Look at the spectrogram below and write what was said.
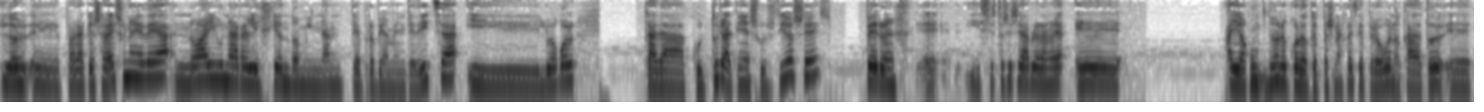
eh, para que os hagáis una idea, no hay una religión dominante propiamente dicha y luego cada cultura tiene sus dioses, pero en, eh, y si esto sí se habla en la novela, eh, hay algún, no recuerdo qué personaje dice, pero bueno, cada to- eh,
